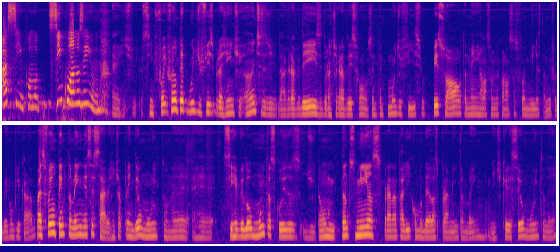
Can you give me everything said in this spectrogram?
assim, como cinco anos em um. É, gente, assim, foi, foi um tempo muito difícil pra gente antes de, da gravidez e durante a gravidez foi um, foi um tempo muito difícil. Pessoal também, em relação com as nossas famílias também foi bem complicado. Mas foi um tempo também necessário. A gente aprendeu muito, né? É, se revelou muitas coisas, de, tão, tantos minhas pra Nathalie como delas pra mim também. A gente cresceu muito, né?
